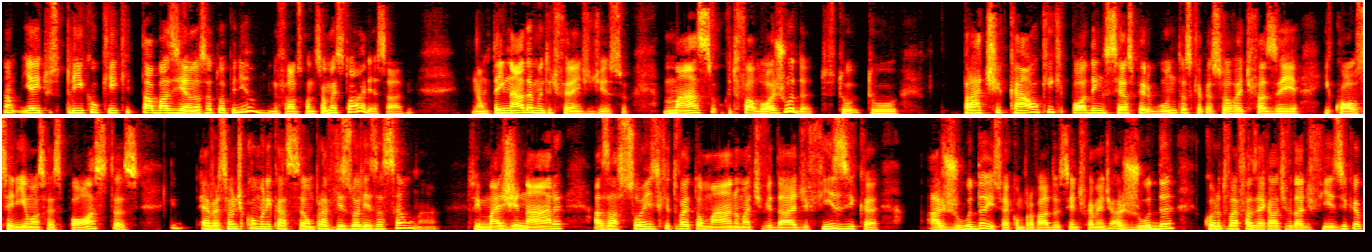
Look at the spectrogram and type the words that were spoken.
Não, e aí tu explica o que que tá baseando essa tua opinião. no final das contas é uma história, sabe? Não tem nada muito diferente disso. Mas o que tu falou ajuda. Tu, tu praticar o que, que podem ser as perguntas que a pessoa vai te fazer e quais seriam as respostas é a versão de comunicação para visualização, né? Tu imaginar as ações que tu vai tomar numa atividade física ajuda, isso é comprovado cientificamente, ajuda quando tu vai fazer aquela atividade física,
